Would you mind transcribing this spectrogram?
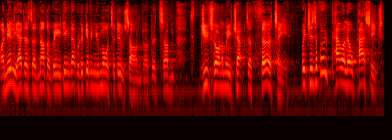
I nearly had as another reading that would have given you more to do, Sandra, but um, Deuteronomy chapter 30, which is a very parallel passage.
